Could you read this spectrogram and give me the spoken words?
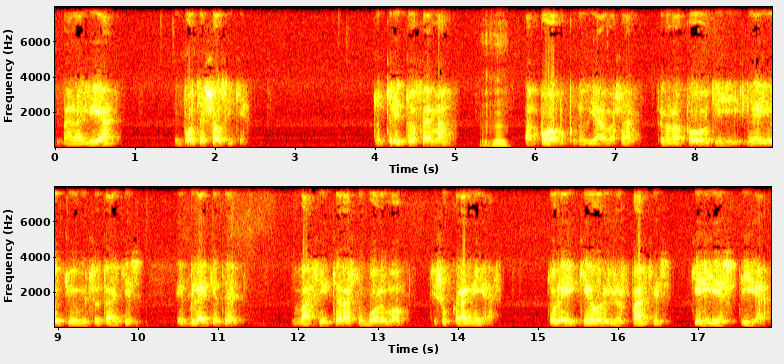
η παραλία, οπότε σώθηκε. Το τρίτο θέμα, Μμμ. Θα πω από που το διάβασα, θέλω να πω ότι λέει ότι ο Μητσοτάκης εμπλέκεται βαθύτερα στον πόλεμο της Ουκρανίας. Το λέει και ο ριζοσπάστης και η αιστεία.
